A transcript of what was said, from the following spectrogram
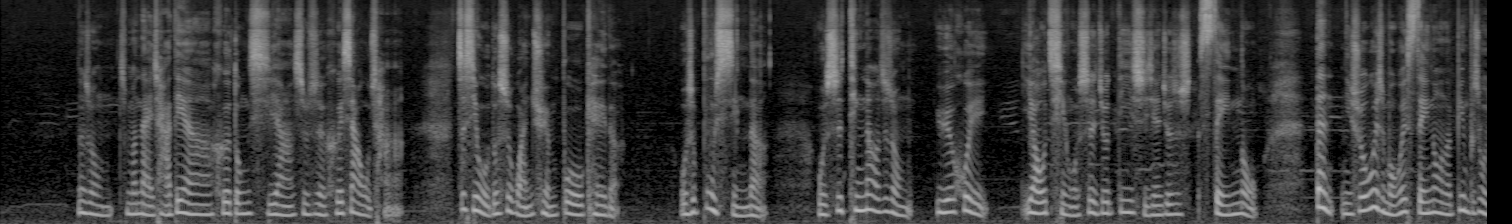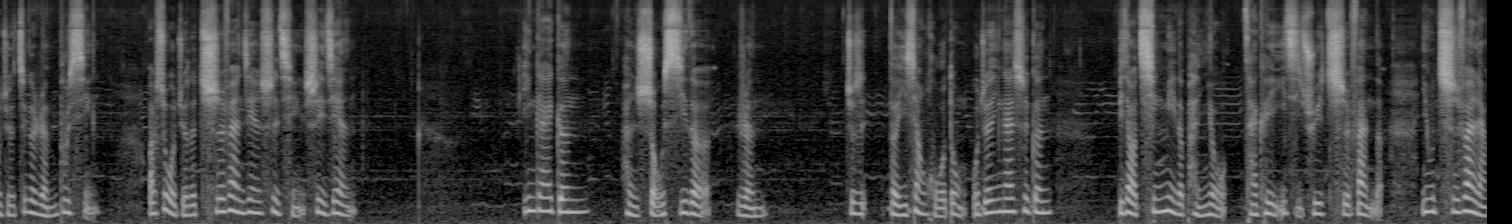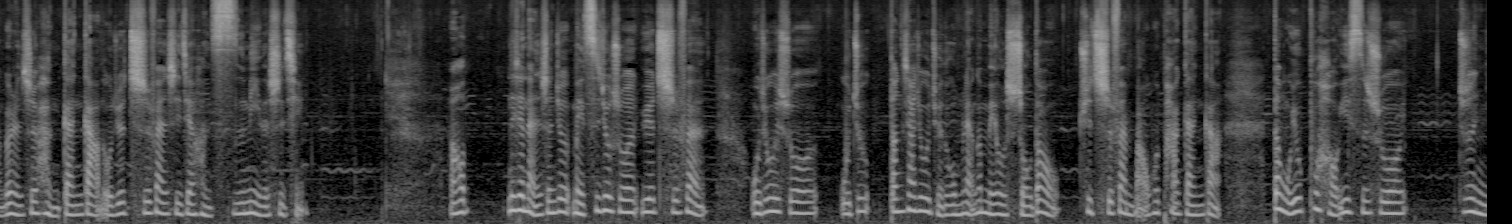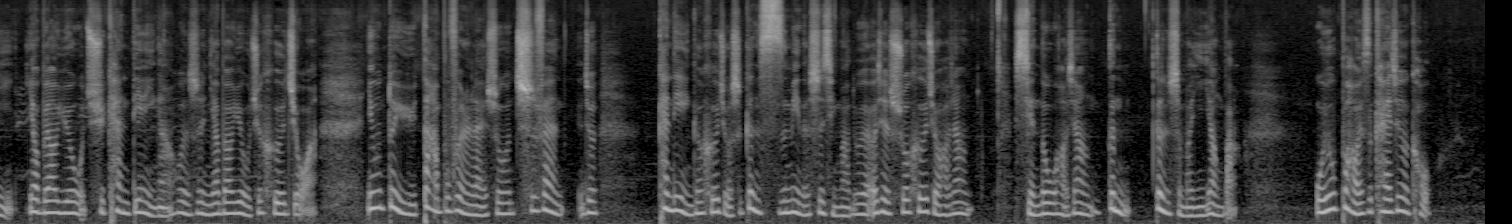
那种什么奶茶店啊喝东西啊，是不是喝下午茶？这些我都是完全不 OK 的，我是不行的。我是听到这种约会邀请，我是就第一时间就是 say no。但你说为什么我会 say no 呢？并不是我觉得这个人不行，而是我觉得吃饭这件事情是一件应该跟很熟悉的人就是的一项活动。我觉得应该是跟比较亲密的朋友才可以一起出去吃饭的。因为吃饭两个人是很尴尬的，我觉得吃饭是一件很私密的事情。然后那些男生就每次就说约吃饭，我就会说，我就当下就会觉得我们两个没有熟到去吃饭吧，我会怕尴尬，但我又不好意思说，就是你要不要约我去看电影啊，或者是你要不要约我去喝酒啊？因为对于大部分人来说，吃饭就。看电影跟喝酒是更私密的事情嘛，对不对？而且说喝酒好像显得我好像更更什么一样吧，我又不好意思开这个口，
